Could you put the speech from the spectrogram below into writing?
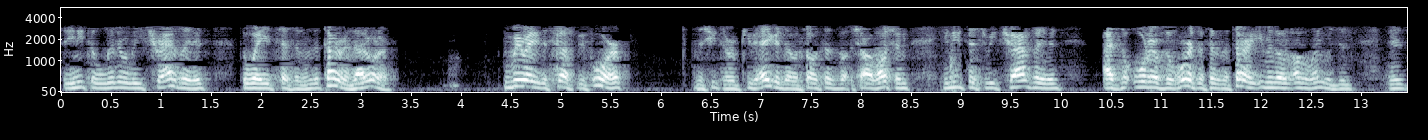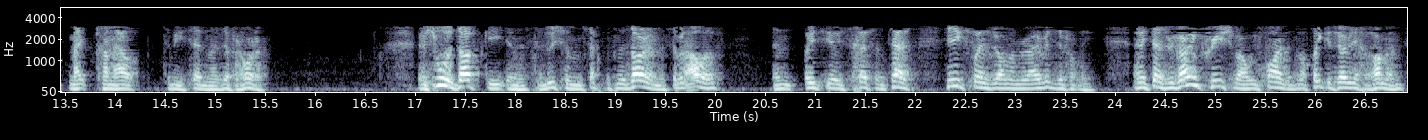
so you need to literally translate it the way it says it in the Torah, in that order. We already discussed before, the sheet of Rabbi though, so it says about Shar Lashon, he needs it to be translated as the order of the words that says the Torah, even though in other languages it might come out to be said in a different order. And Shmuel Zavsky in his Kedushim Sechtes Nedarim, the seven Aleph, and Oitio Ches and Tes, he explains the Rambam Merayvit differently. And he says, regarding Kriyishma, we find that the Machlekes Rebbe Chachamim,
